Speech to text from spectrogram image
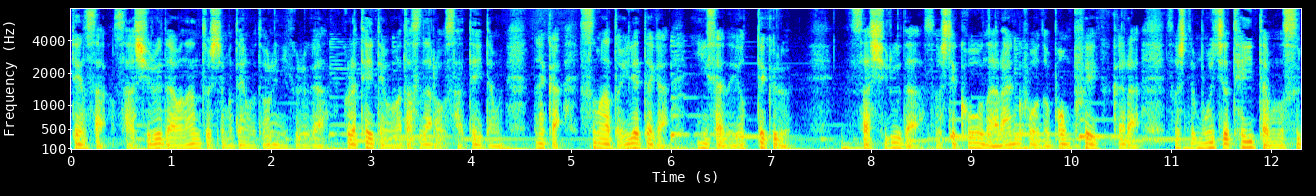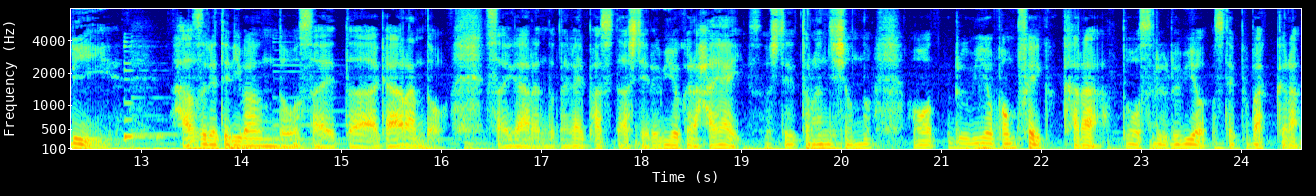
点差。さあシュルーダーは何としても点を取りに来るがこれはテイタム渡すだろう。さあテイタムなんかスマート入れたがインサイド寄ってくる。さあシュルーダーそしてコーナーラングフォードポンプフェイクからそしてもう一度テイタムの3外れてリバウンドを抑えたガーランド。さあガーランド長いパス出してルビオから速い。そしてトランジションのルビオポンプフェイクからどうするルビオステップバックから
